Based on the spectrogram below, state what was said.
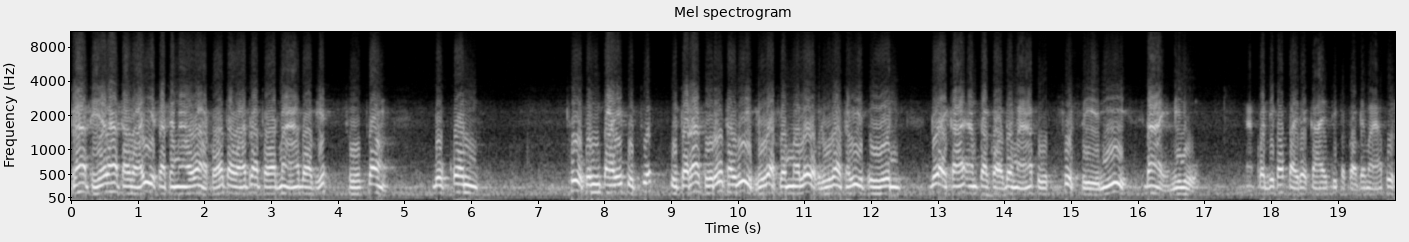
พระเถระถวายสัชนาว่าขอถวายพระพรมหาบอพิษถูกต้อง บุคคล ผู้พึงไปอุตอุตรกุรุทวีปหรือว่าพรหมโลกหรือว่าทวีปอื่น ด้วยกายอันประกอบด้วยมหาภูตพูดสี่นี้ได้มีอยู่คนที่เขาไปด้วยกายที่ประกอบด้วยมหาภูต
